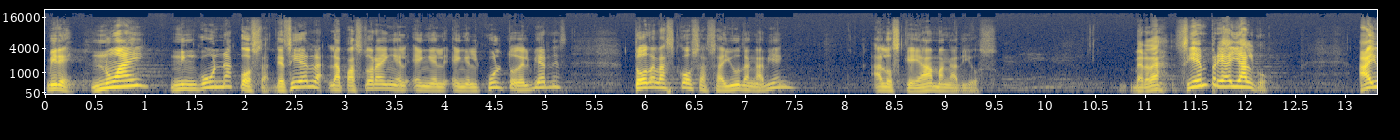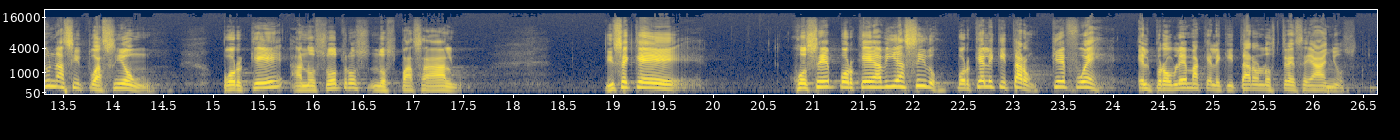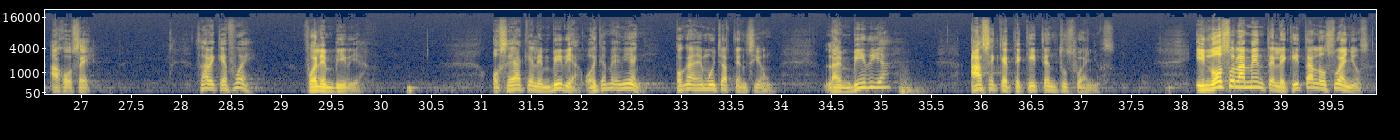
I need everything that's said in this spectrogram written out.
Mire, no hay ninguna cosa. Decía la, pastora en el, en, el, en el culto del viernes, todas las cosas ayudan a bien a los que aman a Dios. ¿Verdad? Siempre hay algo. Hay una situación. ¿Por qué a nosotros nos pasa algo? Dice que José, ¿por qué había sido? ¿Por qué le quitaron? ¿Qué fue el problema que le quitaron los 13 años a José? ¿Sabe qué fue? Fue la envidia. O sea que la envidia, óigame bien, póngame mucha atención. La envidia hace que te quiten tus sueños. Y no solamente le quitan los sueños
